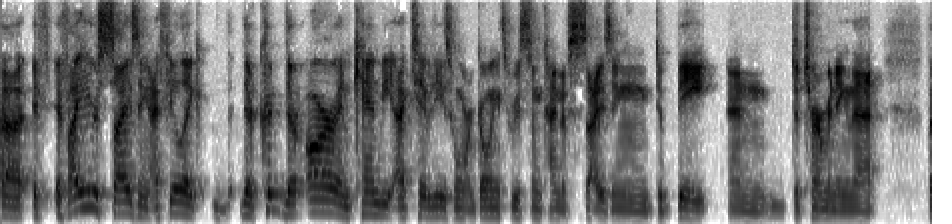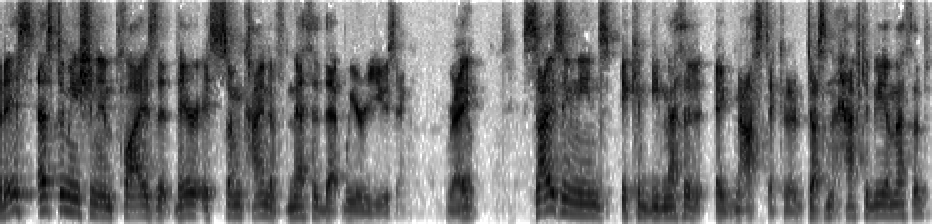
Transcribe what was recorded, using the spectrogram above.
uh, if if I hear sizing, I feel like there could there are and can be activities when we're going through some kind of sizing debate and determining that. But estimation implies that there is some kind of method that we are using, right? Yep. Sizing means it can be method agnostic. There doesn't have to be a method.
